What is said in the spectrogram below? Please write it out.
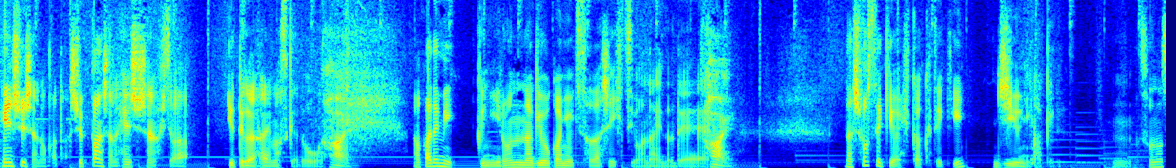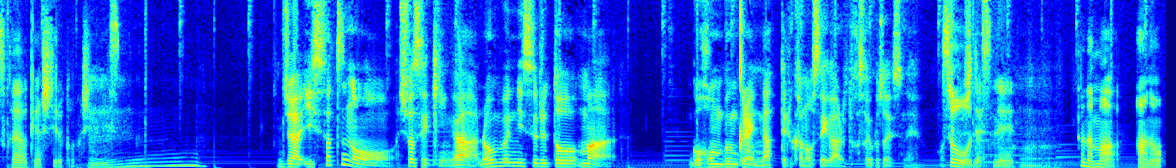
編集者の方出版社の編集者の人は言ってくださいますけどはい。アカデミックにいろんな業界において正しい必要はないので、はい。ら書籍は比較的自由に書ける、うん、その使い分けはしてるかもしれないです、じゃあ一冊の書籍が論文にするとまあ5本分くらいになってる可能性があるとかそういうことですね。そうですね。うん。ただまああの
